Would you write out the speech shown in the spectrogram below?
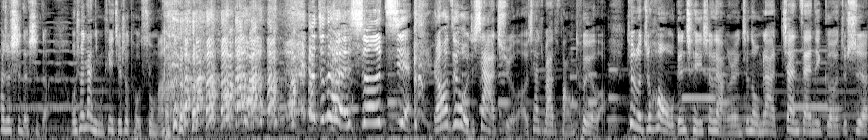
他说是的，是的。我说那你们可以接受投诉吗？他真的很生气，然后最后我就下去了，我下去把房退了。退了之后，我跟陈医生两个人真的，我们俩站在那个就是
